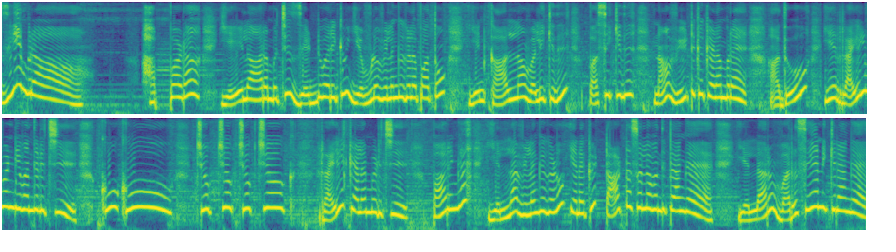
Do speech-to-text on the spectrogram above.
zebra அப்பாடா ஏழு ஆரம்பித்து ஜெட் வரைக்கும் எவ்வளோ விலங்குகளை பார்த்தோம்? என் கால்லாம் வலிக்குது பசிக்குது. நான் வீட்டுக்கு கிளம்புறேன். அதோ என் ரயில் வண்டி வந்துடுச்சு. கூ கூ. சுக் சுக் சுக் சுக். ரயில் கிளம்பிடுச்சு. பாருங்க எல்லா விலங்குகளும் எனக்கு டாட்டா சொல்ல வந்துட்டாங்க. எல்லாரும் வரிசையாக நிற்கிறாங்க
